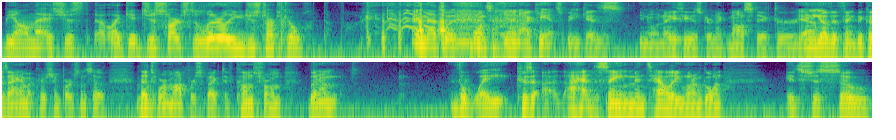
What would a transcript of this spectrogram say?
beyond that, it's just uh, like it just starts to literally, you just start to go, what the fuck? and that's what once again I can't speak as you know an atheist or an agnostic or Yeah. any other thing because I am a Christian person, so that's Mm-hmm. where my perspective comes from. But I'm the way because I, I have the same mentality when I'm going. It's just so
